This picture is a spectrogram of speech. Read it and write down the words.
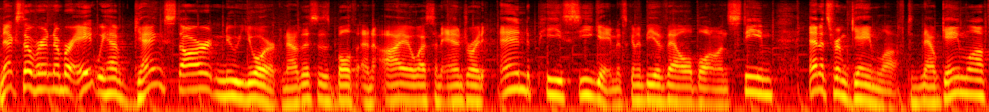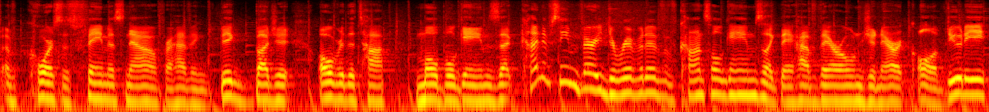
Next over at number 8, we have Gangstar New York. Now this is both an iOS and Android and PC game. It's going to be available on Steam, and it's from Gameloft. Now Gameloft, of course, is famous now for having big budget, over-the-top mobile games that kind of seem very derivative of console games. Like they have their own generic Call of Duty,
